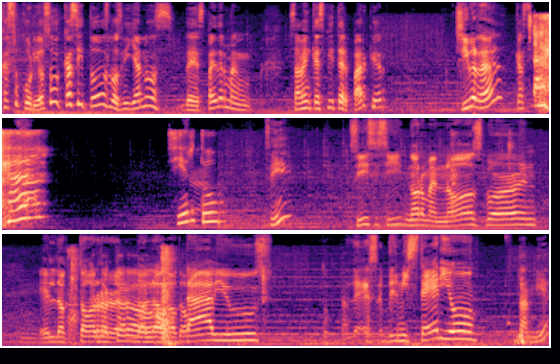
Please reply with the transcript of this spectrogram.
caso curioso. Casi todos los villanos de Spider-Man saben que es Peter Parker. Sí, ¿verdad? Casi. Ajá. Cierto. ¿Sí? Sí, sí, sí. Norman Osborn, el doctor, El doctor Octavius, es- Misterio. ¿También?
